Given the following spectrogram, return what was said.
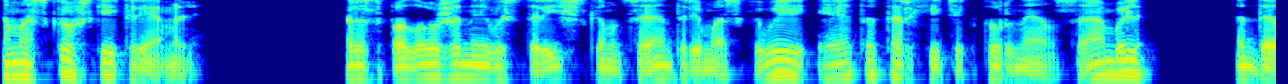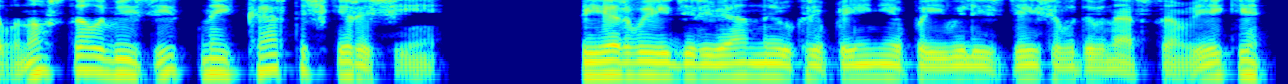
Московский Кремль. Расположенный в историческом центре Москвы, этот архитектурный ансамбль давно стал визитной карточкой России. Первые деревянные укрепления появились здесь в XII веке,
